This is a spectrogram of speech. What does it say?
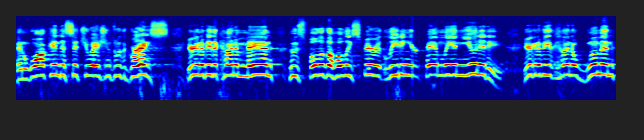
and walk into situations with grace. You're going to be the kind of man who's full of the Holy Spirit, leading your family in unity. You're going to be the kind of woman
